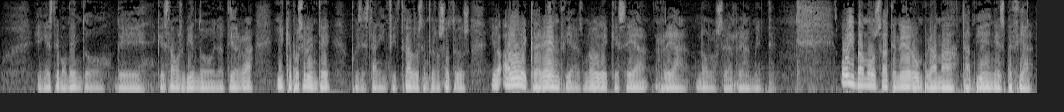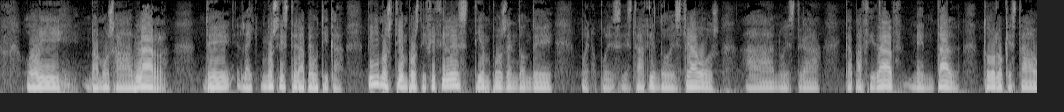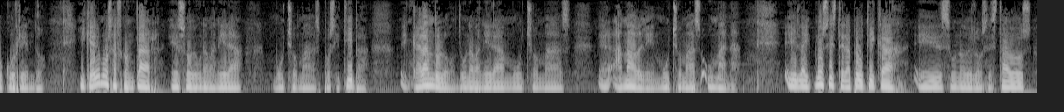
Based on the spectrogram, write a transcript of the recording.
en este momento de que estamos viviendo en la Tierra y que posiblemente pues están infiltrados entre nosotros. hablo de creencias, no de que sea real, no lo sé realmente. Hoy vamos a tener un programa también especial. Hoy vamos a hablar de la hipnosis terapéutica. Vivimos tiempos difíciles, tiempos en donde, bueno, pues está haciendo estragos a nuestra capacidad mental todo lo que está ocurriendo. Y queremos afrontar eso de una manera mucho más positiva, encarándolo de una manera mucho más eh, amable, mucho más humana. Eh, la hipnosis terapéutica es uno de los estados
